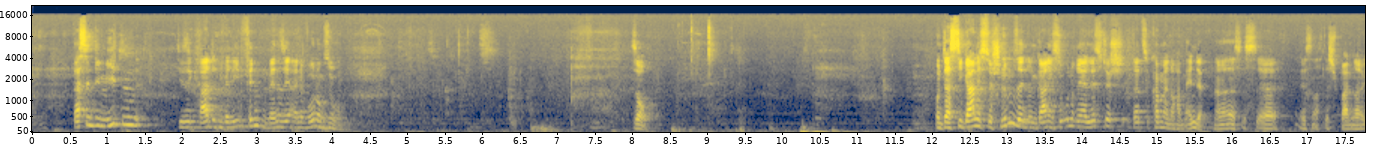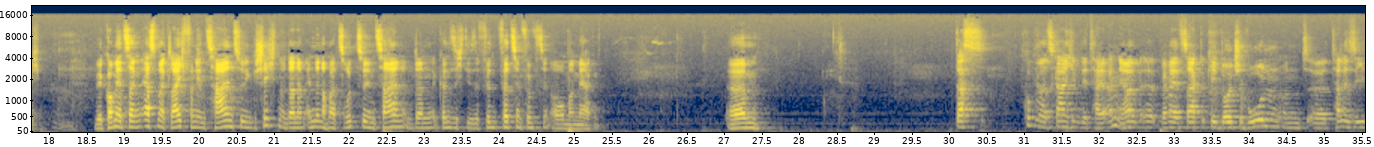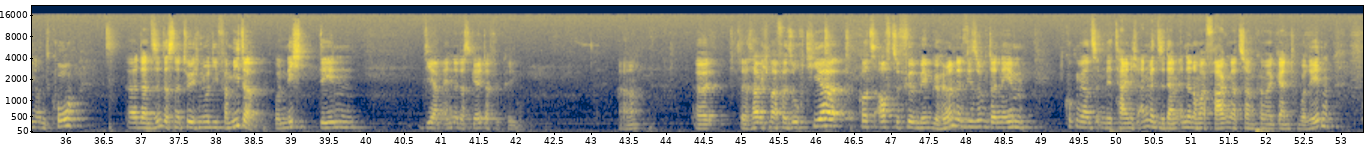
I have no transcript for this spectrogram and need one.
das sind die Mieten, die Sie gerade in Berlin finden, wenn Sie eine Wohnung suchen. So, Und dass die gar nicht so schlimm sind und gar nicht so unrealistisch, dazu kommen wir noch am Ende. Das ist, äh, ist noch das Spannende. Ich, wir kommen jetzt dann erstmal gleich von den Zahlen zu den Geschichten und dann am Ende nochmal zurück zu den Zahlen und dann können Sie sich diese 14, 15 Euro mal merken. Ähm, das gucken wir uns gar nicht im Detail an. Ja? Äh, wenn man jetzt sagt, okay, Deutsche Wohnen und äh, Talesin und Co., äh, dann sind das natürlich nur die Vermieter und nicht denen, die am Ende das Geld dafür kriegen. Ja. Äh, das habe ich mal versucht hier kurz aufzuführen, wem gehören denn diese Unternehmen. Gucken wir uns im Detail nicht an. Wenn Sie da am Ende nochmal Fragen dazu haben, können wir gerne drüber reden.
